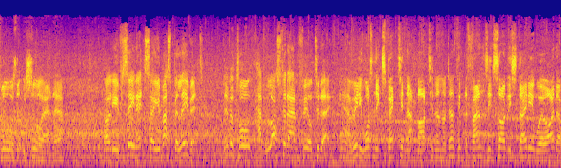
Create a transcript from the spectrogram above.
flaws that we saw out there. Well, you've seen it, so you must believe it. Liverpool have lost at Anfield today. Yeah, I really wasn't expecting that, Martin, and I don't think the fans inside the stadium were either.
